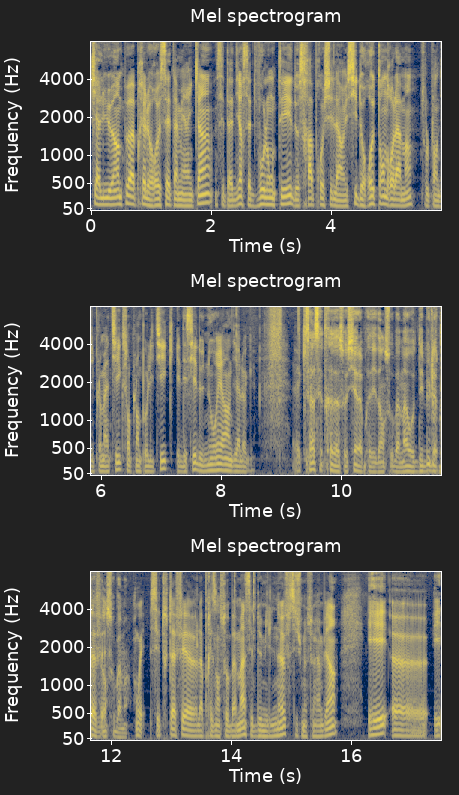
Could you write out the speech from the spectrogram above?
qui a lieu un peu après le recette américain, c'est-à-dire cette volonté de se rapprocher de la Russie, de retendre la main sur le plan diplomatique, sur le plan politique, et d'essayer de nourrir un dialogue. Euh, qui... Ça, c'est très associé à la présidence Obama, au début de la présidence fait. Obama. Oui, c'est tout à fait euh, la présidence Obama, c'est 2009, si je me souviens bien. Et, euh, et,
